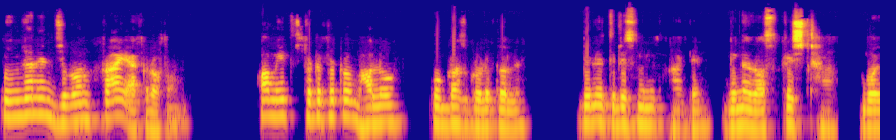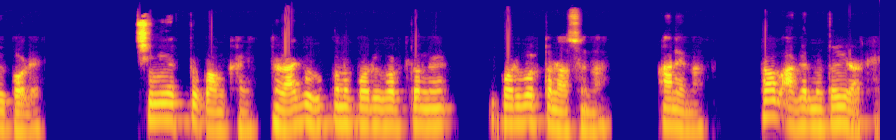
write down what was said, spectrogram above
তিনজনের জীবন প্রায় একরকম। অমিত ছোট ছোট ভালো অভ্যাস গড়ে তোলে। দিনে তিরিশ মিনিট হাঁটে, দিনে দশ পৃষ্ঠা বই পড়ে। চিনি একটু কম খায়। রাজু কোনো পরিবর্তনে, পরিবর্তন আসে না, আনে না। সব আগের মতোই রাখে।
